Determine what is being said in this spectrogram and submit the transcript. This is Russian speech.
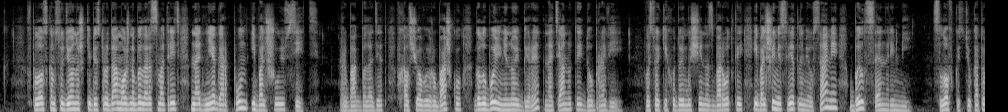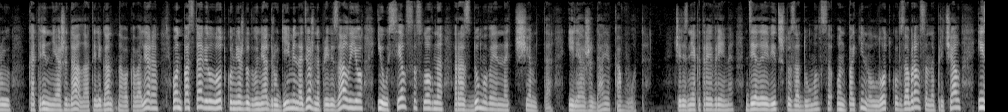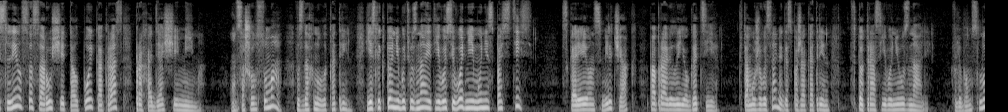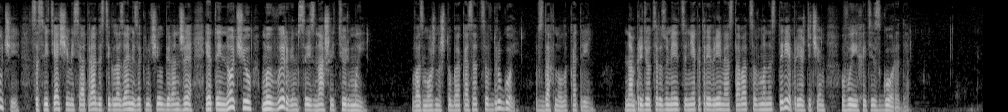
В плоском суденышке без труда можно было рассмотреть на дне гарпун и большую сеть. Рыбак был одет в холщовую рубашку, голубой льняной берет, натянутый до бровей. Высокий худой мужчина с бородкой и большими светлыми усами был Сен-Реми. С ловкостью, которую Катрин не ожидала от элегантного кавалера, он поставил лодку между двумя другими, надежно привязал ее и уселся, словно раздумывая над чем-то или ожидая кого-то. Через некоторое время, делая вид, что задумался, он покинул лодку, взобрался на причал и слился с орущей толпой, как раз проходящей мимо. «Он сошел с ума!» — вздохнула Катрин. «Если кто-нибудь узнает его сегодня, ему не спастись». «Скорее он смельчак», — поправил ее Готье. «К тому же вы сами, госпожа Катрин, в тот раз его не узнали». В любом случае, со светящимися от радости глазами заключил Беранже, «Этой ночью мы вырвемся из нашей тюрьмы». «Возможно, чтобы оказаться в другой», — вздохнула Катрин. Нам придется, разумеется, некоторое время оставаться в монастыре, прежде чем выехать из города.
